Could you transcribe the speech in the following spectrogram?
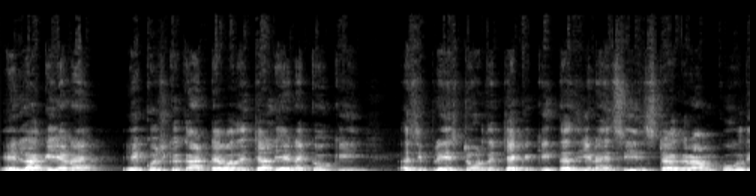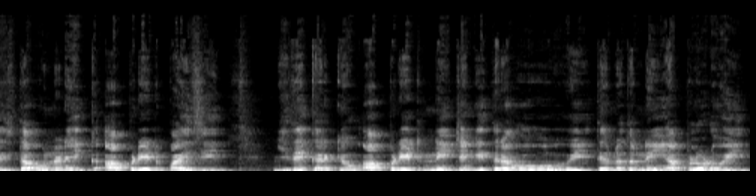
ਇਹ ਲੱਗ ਜਾਣਾ ਇਹ ਕੁਝ ਕੁ ਘੰਟਿਆਂ ਬਾਅਦ ਚੱਲ ਜਾਣਾ ਕਿਉਂਕਿ ਅਸੀਂ ਪਲੇ ਸਟੋਰ ਤੇ ਚੈੱਕ ਕੀਤਾ ਸੀ, ਜਿਹੜਾ ਅਸੀਂ ਇੰਸਟਾਗ੍ਰam ਖੋਲਦੇ ਸੀ ਤਾਂ ਉਹਨਾਂ ਨੇ ਇੱਕ ਅਪਡੇਟ ਪਾਈ ਸੀ, ਜਿਹਦੇ ਕਰਕੇ ਉਹ ਅਪਡੇਟ ਨਹੀਂ ਚੰਗੀ ਤਰ੍ਹਾਂ ਹੋ ਹੋਈ ਤੇ ਉਹਨਾਂ ਤੋਂ ਨਹੀਂ ਅਪਲੋਡ ਹੋਈ।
